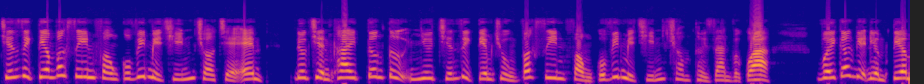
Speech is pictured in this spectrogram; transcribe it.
Chiến dịch tiêm vaccine phòng COVID-19 cho trẻ em được triển khai tương tự như chiến dịch tiêm chủng vaccine phòng COVID-19 trong thời gian vừa qua, với các địa điểm tiêm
